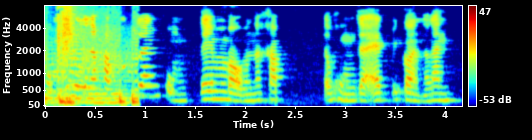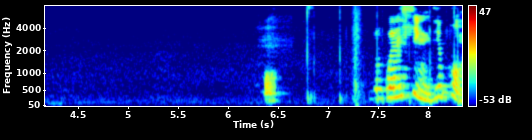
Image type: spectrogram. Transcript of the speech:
ผมไม่รู้นะครับเพื่อนผมเต็มบอกนะครับ แต่ผมจะแอดไปก่อนแล้วกันยกเว้นสิ่งที่ผม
